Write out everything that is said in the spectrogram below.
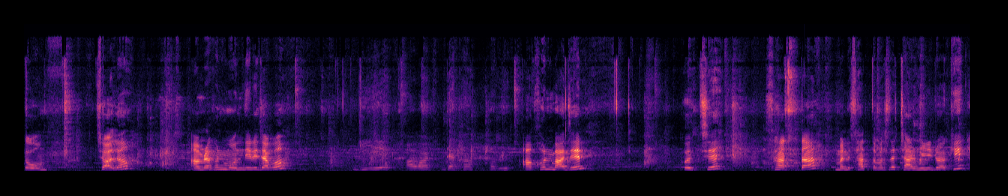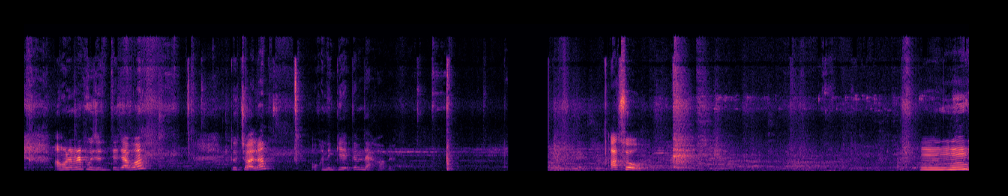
তো চলো আমরা এখন মন্দিরে যাব। গিয়ে আবার দেখা হবে। এখন বাজে হচ্ছে সাতটা মানে সাতটা পাঁচটা চার মিনিট বাকি। এখন আমরা পুজো দিতে যাব। তো চলো ওখানে গিয়ে একদম দেখা হবে। আসো। হুম।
